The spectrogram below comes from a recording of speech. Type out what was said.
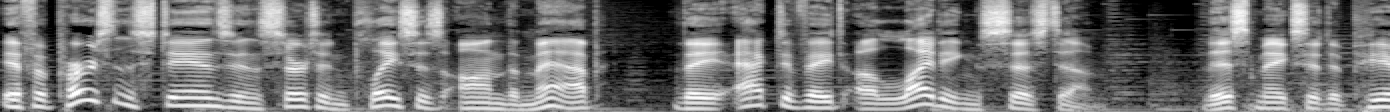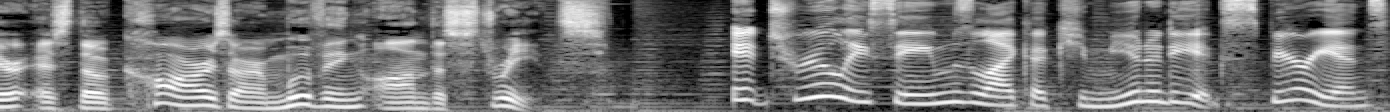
If a person stands in certain places on the map, they activate a lighting system. This makes it appear as though cars are moving on the streets. It truly seems like a community experience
